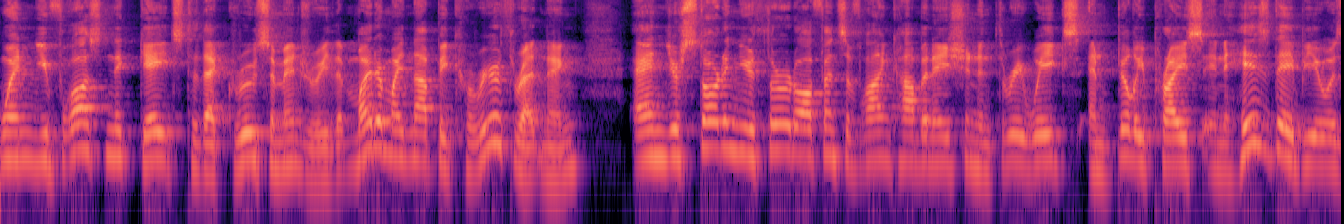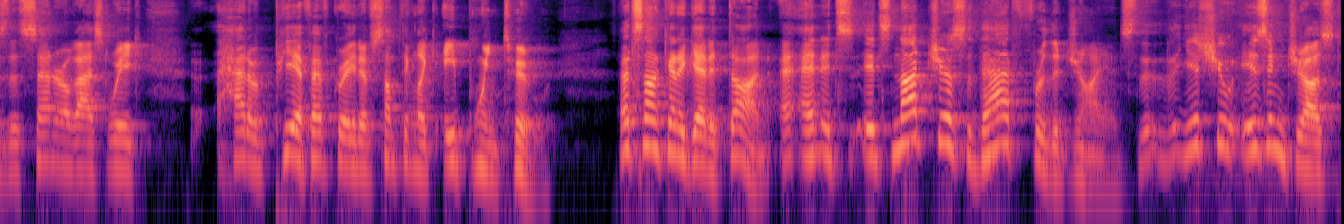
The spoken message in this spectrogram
when you've lost Nick Gates to that gruesome injury that might or might not be career threatening. And you're starting your third offensive line combination in three weeks. And Billy Price, in his debut as the center last week, had a PFF grade of something like 8.2. That's not going to get it done. And it's it's not just that for the Giants. The, the issue isn't just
